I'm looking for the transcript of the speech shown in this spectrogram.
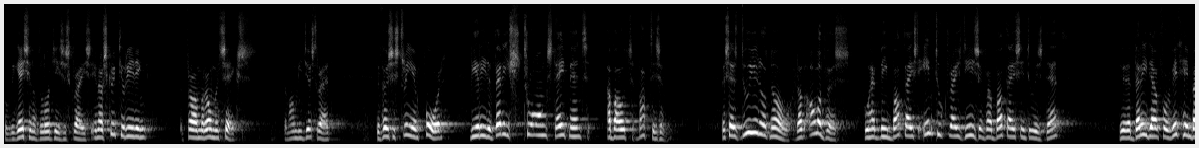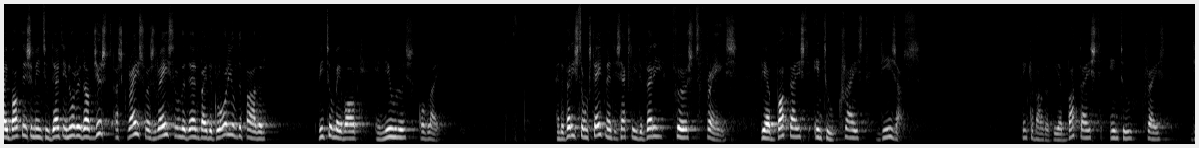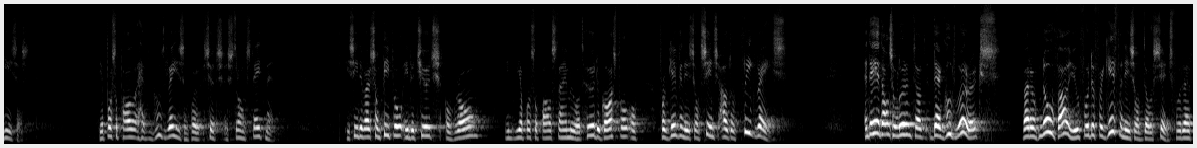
congregation of the Lord Jesus Christ. In our scripture reading from Romans 6, the one we just read, the verses 3 and 4, we read a very strong statement about baptism. It says, Do you not know that all of us who have been baptized into Christ Jesus were baptized into his death? We were buried therefore with him by baptism into death, in order that just as Christ was raised from the dead by the glory of the Father, we too may walk in newness of life. And the very strong statement is actually the very first phrase. We are baptized into Christ Jesus. Think about it. We are baptized into Christ Jesus. The Apostle Paul had good reason for such a strong statement. You see, there were some people in the church of Rome in the Apostle Paul's time who had heard the gospel of forgiveness of sins out of free grace. And they had also learned that their good works were of no value for the forgiveness of those sins, for their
